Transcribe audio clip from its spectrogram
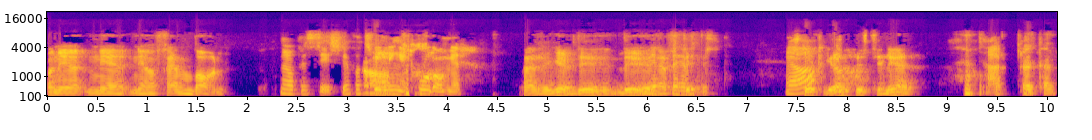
Och ni, ni, ni har fem barn. ja precis. Vi har fått Ja. tvillingar två gånger. Herregud, det, det är ju häftigt. Ja, Stort grattis till er. tack. Tack, tack.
